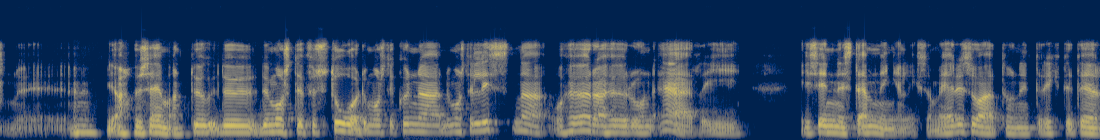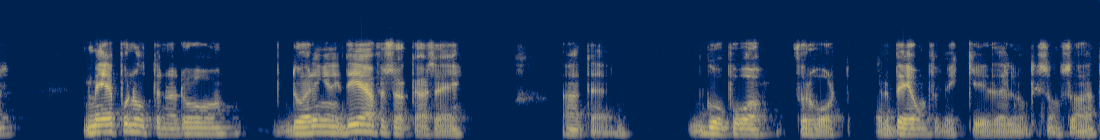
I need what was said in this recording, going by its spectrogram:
Eh, ja, hur säger man? Du, du, du måste förstå, du måste kunna, du måste lyssna och höra hur hon är i, i sinnesstämningen liksom. Är det så att hon inte riktigt är med på noterna då, då är det ingen idé att försöka sig att eh, gå på för hårt eller be om för mycket eller något sånt. Så att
